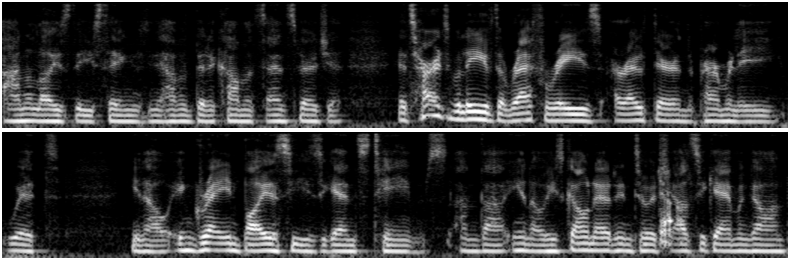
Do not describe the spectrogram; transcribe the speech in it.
analyse these things and you have a bit of common sense about you, it's hard to believe that referees are out there in the Premier League with, you know, ingrained biases against teams, and that you know he's going out into a Chelsea game and gone,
